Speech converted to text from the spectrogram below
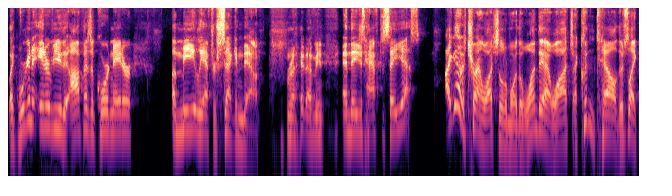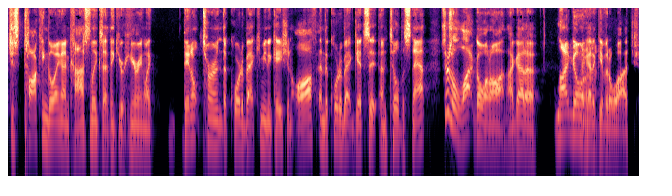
Like we're gonna interview the offensive coordinator immediately after second down, right? I mean, and they just have to say yes. I got to try and watch a little more. The one day I watched, I couldn't tell. There's like just talking going on constantly because I think you're hearing like they don't turn the quarterback communication off and the quarterback gets it until the snap. So there's a lot going on. I gotta, A lot going I gotta give it a watch.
